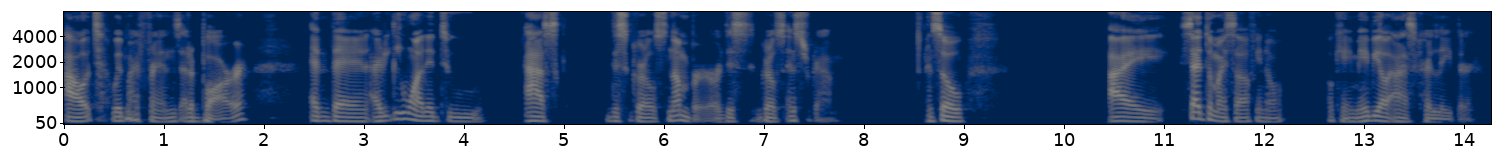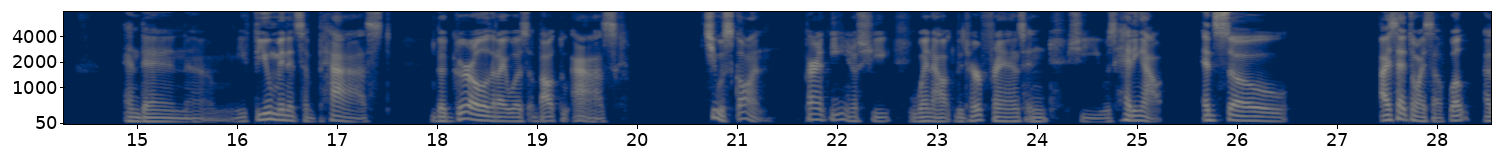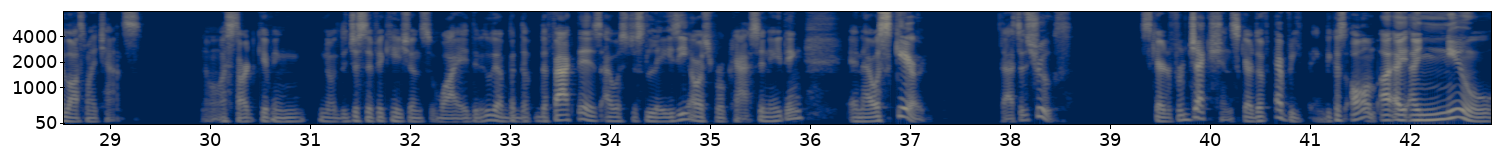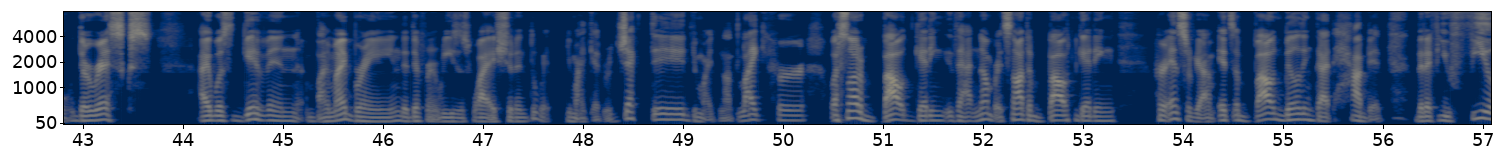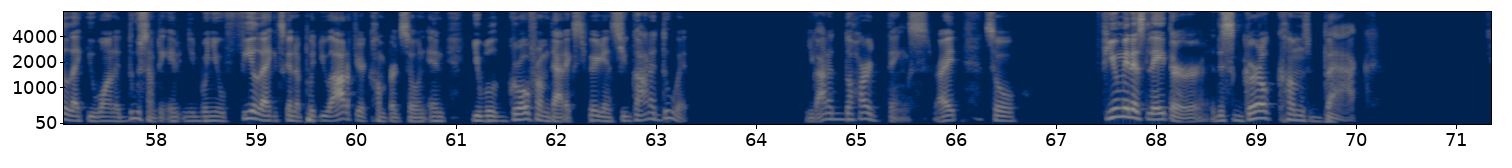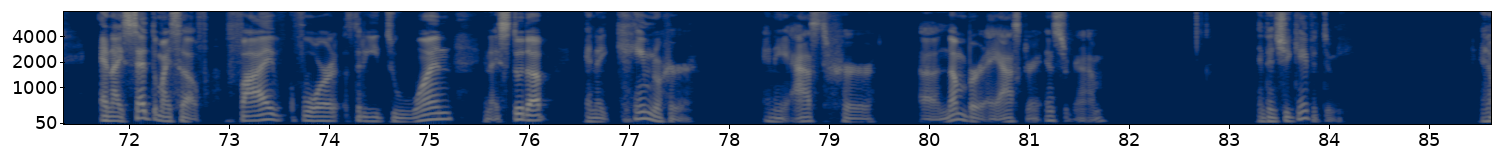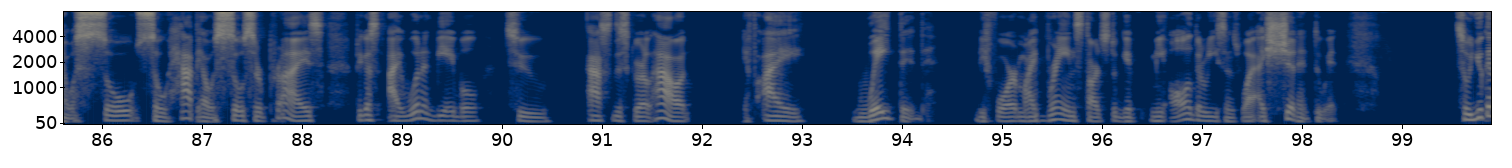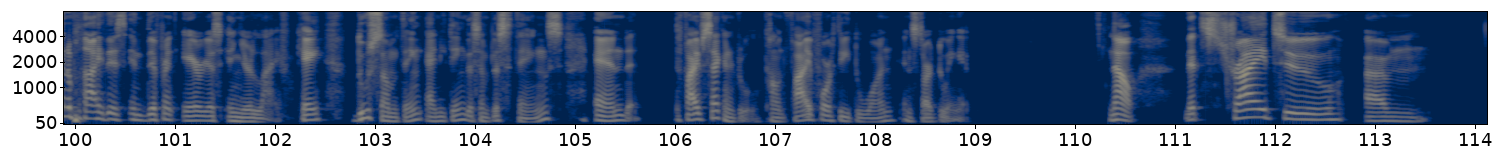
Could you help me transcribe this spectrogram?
out with my friends at a bar, and then I really wanted to ask this girl's number or this girl's Instagram, and so I said to myself, you know, okay, maybe I'll ask her later. And then um, a few minutes have passed. The girl that I was about to ask, she was gone apparently, you know, she went out with her friends and she was heading out. And so I said to myself, well, I lost my chance. Know, I start giving, you know, the justifications why I didn't do that. But the, the fact is, I was just lazy. I was procrastinating and I was scared. That's the truth. Scared of rejection, scared of everything because all I, I knew the risks I was given by my brain the different reasons why I shouldn't do it. You might get rejected, you might not like her, but it's not about getting that number. It's not about getting her Instagram. It's about building that habit that if you feel like you want to do something, if, when you feel like it's going to put you out of your comfort zone and you will grow from that experience, you got to do it. You got to do the hard things, right? So, a few minutes later, this girl comes back. And I said to myself, five, four, three, two, one. And I stood up and I came to her and I asked her a number. I asked her Instagram. And then she gave it to me. And I was so, so happy. I was so surprised because I wouldn't be able to ask this girl out if I waited before my brain starts to give me all the reasons why I shouldn't do it. So you can apply this in different areas in your life. Okay. Do something, anything, the simplest things, and the five second rule count five, four, three, two, one, and start doing it. Now, let's try to um,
